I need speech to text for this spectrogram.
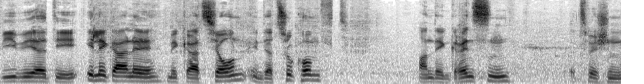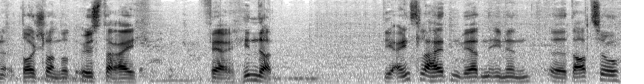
wie wir die illegale Migration in der Zukunft an den Grenzen zwischen Deutschland und Österreich verhindern. Die Einzelheiten werden Ihnen äh, dazu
